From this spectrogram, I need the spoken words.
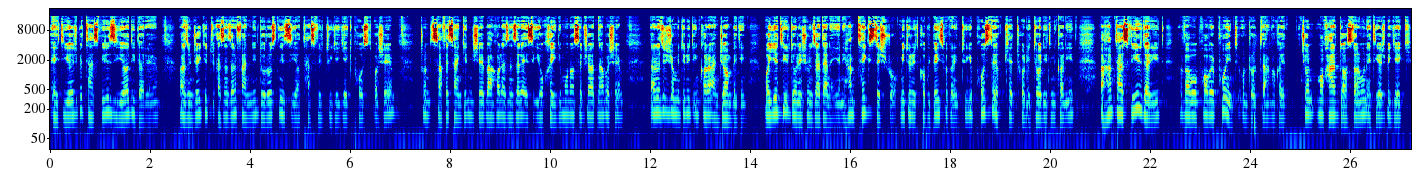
احتیاج به تصویر زیادی داره و از اونجایی که از نظر فنی درست نیست زیاد تصویر توی یک پست باشه چون صفحه سنگین میشه. به هر حال از نظر SEO خیلی مناسب شاید نباشه. در نتیجه شما می‌تونید این کار رو انجام بدین. با یه تیر دو نشون زدنه. یعنی هم text ش رو می‌تونید copy paste بکنید توی پست که تولید تولید می‌کنید و هم تصویر دارید و با PowerPoint اون رو در واقع چون ما هر داستانمون احتیاج به یک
